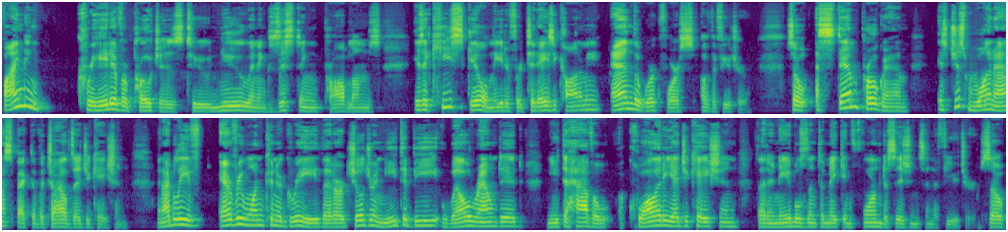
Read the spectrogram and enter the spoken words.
Finding creative approaches to new and existing problems is a key skill needed for today's economy and the workforce of the future. So, a STEM program is just one aspect of a child's education. And I believe everyone can agree that our children need to be well rounded, need to have a, a, quality education that enables them to make informed decisions in the future. So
